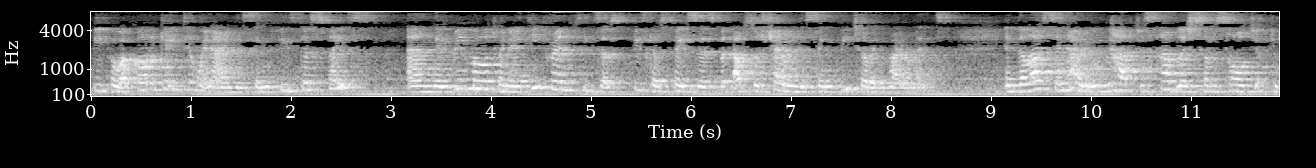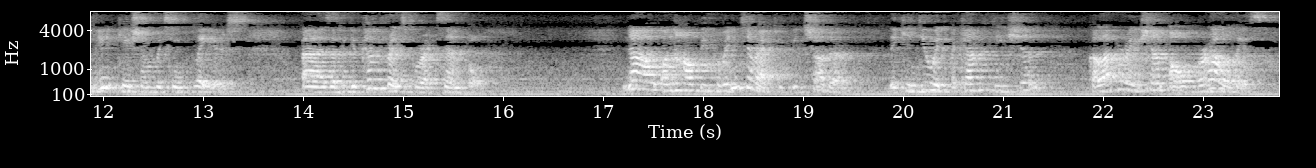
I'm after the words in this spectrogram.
People are co-located when they're in the same physical space, and they remote when they're in different physical spaces, but also sharing the same virtual environment. In the last scenario, we have to establish some sort of communication between players, uh, as a video conference, for example. Now, on how people interact with each other, they can do it by competition, collaboration, or parallelism.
